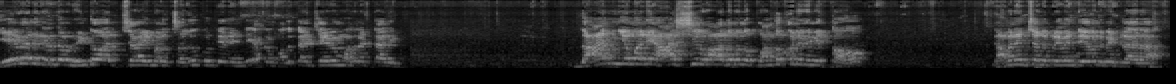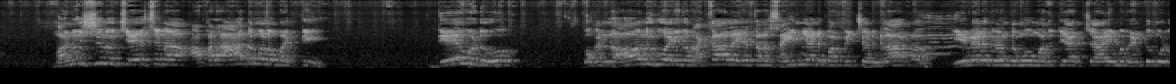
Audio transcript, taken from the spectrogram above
ఏవైనా గ్రంథం రెండో అధ్యాయం మనం చదువుకుంటేనండి అక్కడ మొదటి అధ్యాయమే మొదలెట్టాలి. ధాన్యం అనే ఆశీర్వాదమును పొందుకునే నిమిత్తం గమనించండి ప్రేమ దేవుని పెట్టారా మనుషులు చేసిన అపరాధమును బట్టి దేవుడు ఒక నాలుగు ఐదు రకాలైన తన సైన్యాన్ని పంపించాడు. ఇలా ఏ వేల గ్రంథము? మొదటి అధ్యాయము రెండు మూడు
